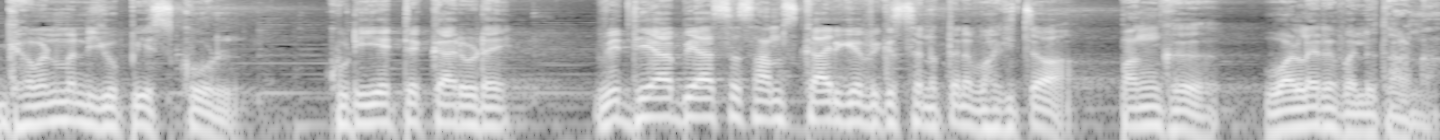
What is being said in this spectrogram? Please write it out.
ഗവൺമെന്റ് യു സ്കൂൾ കുടിയേറ്റക്കാരുടെ വിദ്യാഭ്യാസ സാംസ്കാരിക വികസനത്തിന് വഹിച്ച പങ്ക് വളരെ വലുതാണ്.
